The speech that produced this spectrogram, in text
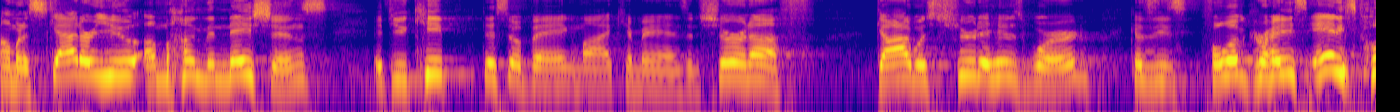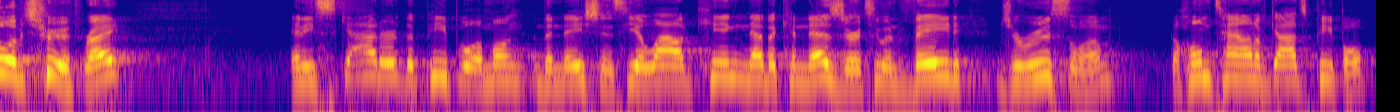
I'm going to scatter you among the nations if you keep disobeying my commands. And sure enough, God was true to his word because he's full of grace and he's full of truth, right? And he scattered the people among the nations. He allowed King Nebuchadnezzar to invade Jerusalem, the hometown of God's people.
